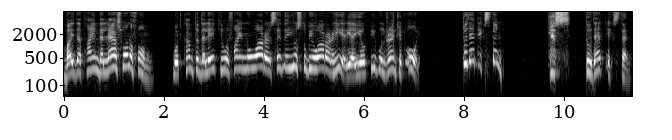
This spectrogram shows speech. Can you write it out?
by the time the last one of them would come to the lake, you will find no water. Say there used to be water here. Yeah, your people drank it all. To that extent. Yes, to that extent.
